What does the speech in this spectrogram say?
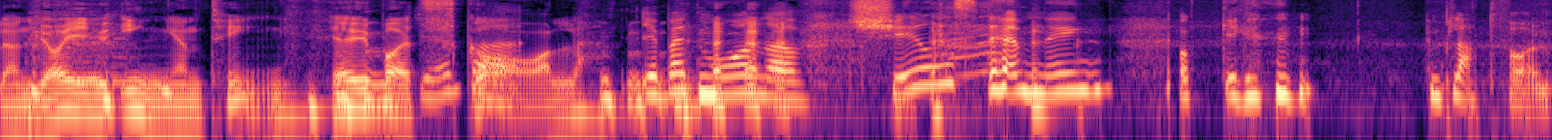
Jag är ju ingenting. Jag är ju bara ett Jag är bara- skal. Jag är bara ett moln av chill stämning och en plattform.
